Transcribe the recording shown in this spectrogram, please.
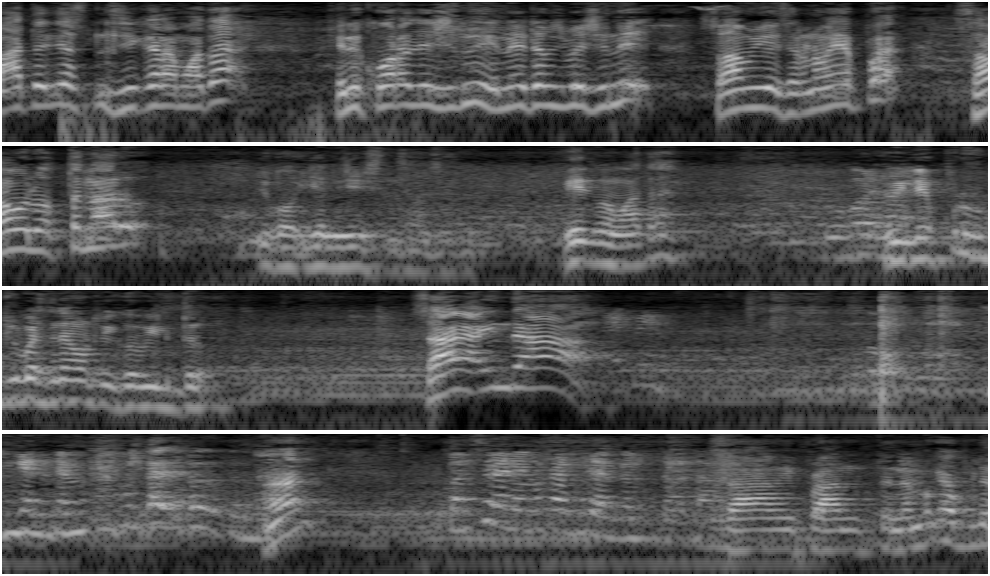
మాత ఏం చేస్తుంది శ్రీకళ మాత ఎన్ని కూరలు చేసింది ఎన్ని ఐటమ్స్ చేసింది స్వామి శరణమయ్యప్ప స్వాములు వస్తున్నారు. ఇగో ఇవన్నీ చేసింది స్వామి చేసింది. ఏది మా మాత? వీళ్ళు ఎప్పుడు ఉట్లు పెడుతూనే ఉంటారు ఇగో వీళ్ళిద్దరు. స్వామి అయిందా? స్వామి ఇప్పుడు అంత నమ్మకం ఎప్పుడు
